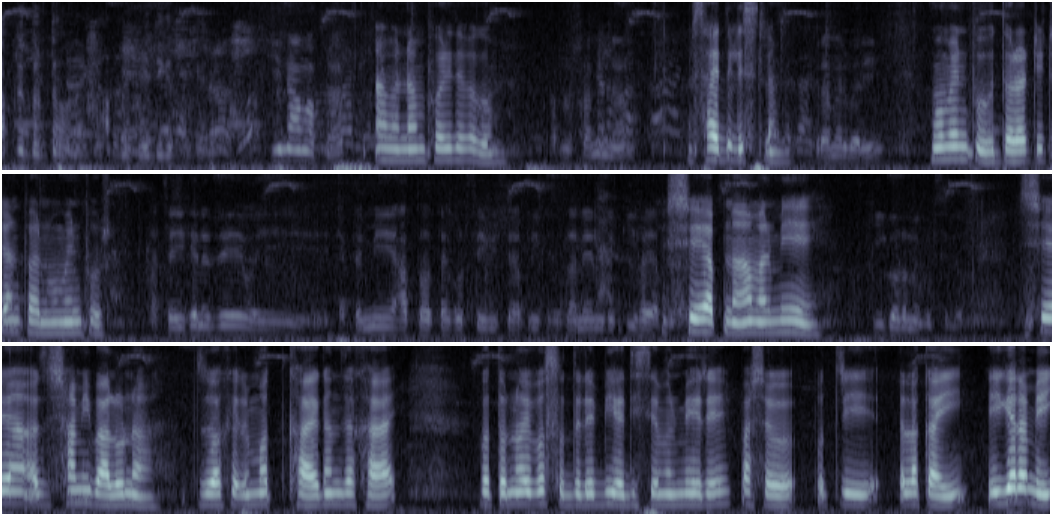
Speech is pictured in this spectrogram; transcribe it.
আপনি ধরতে হবে আপনি সেই দিকে থাকেন। কি নাম আপনার? আমার নাম ফরিদা বেগম। আপনার স্বামীর নাম? সাইদুল ইসলাম। গ্রামের বাড়ি? মোমেনপুর দরাটি টানপাল মোমেনপুর। আচ্ছা এখানে যে ওই একটা মেয়ে আত্মহত্যা করছে এই বিষয়ে আপনি কিছু জানেন কি হয় সে আপনা আমার মেয়ে। কি ঘটনা করছিল সে স্বামী ভালো না জুয়া খেলে মদ খায় গাঞ্জা খায়। গত নয় বছর ধরে বিয়ে দিছে আমার মেয়েরে পার্শ্ববর্তী এলাকায় এই গ্রামেই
